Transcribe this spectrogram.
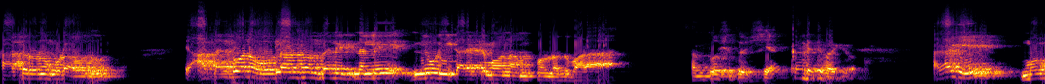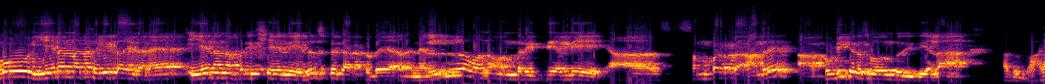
ಕಾತರನೂ ಕೂಡ ಹೌದು. ಆತಂಕವನ್ನು ಹೋಗ್ಲಾಡಿಸುವಂತ ನಿಟ್ಟಿನಲ್ಲಿ ನೀವು ಈ ಕಾರ್ಯಕ್ರಮವನ್ನು ಹಮ್ಮಿಕೊಂಡದ್ದು ಬಹಳ ಸಂತೋಷದ ವಿಷಯ. ಖಂಡಿತವಾಗಿ ಹಾಗಾಗಿ ಮಗು ಏನನ್ನ ಕಲಿತಾ ಇದ್ದಾನೆ ಏನನ್ನ ಪರೀಕ್ಷೆಯಲ್ಲಿ ಎದುರಿಸ್ಬೇಕಾಗ್ತದೆ ಅದನ್ನೆಲ್ಲವನ್ನ ಒಂದು ರೀತಿಯಲ್ಲಿ ಆ ಸಂಪರ್ಕ ಅಂದ್ರೆ ಆ ಕ್ರೋಢೀಕರಿಸುವ ಒಂದು ಇದೆಯಲ್ಲ ಅದು ಬಹಳ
